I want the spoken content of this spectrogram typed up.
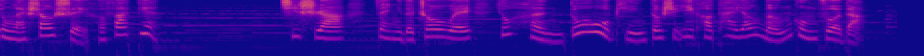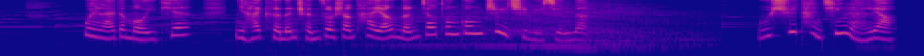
用来烧水和发电。其实啊，在你的周围有很多物品都是依靠太阳能工作的。未来的某一天，你还可能乘坐上太阳能交通工具去旅行呢，无需碳氢燃料，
